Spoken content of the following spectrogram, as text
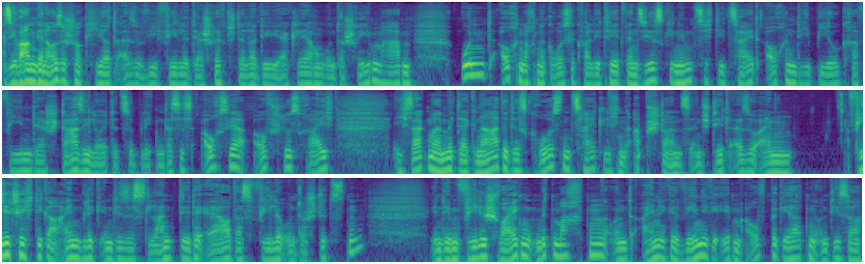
Sie waren genauso schockiert, also wie viele der Schriftsteller, die die Erklärung unterschrieben haben. Und auch noch eine große Qualität. Wensierski nimmt sich die Zeit, auch in die Biografien der Stasi-Leute zu blicken. Das ist auch sehr aufschlussreich. Ich sag mal, mit der Gnade des großen zeitlichen Abstands entsteht also ein vielschichtiger Einblick in dieses Land DDR, das viele unterstützten, in dem viele schweigend mitmachten und einige wenige eben aufbegehrten und dieser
